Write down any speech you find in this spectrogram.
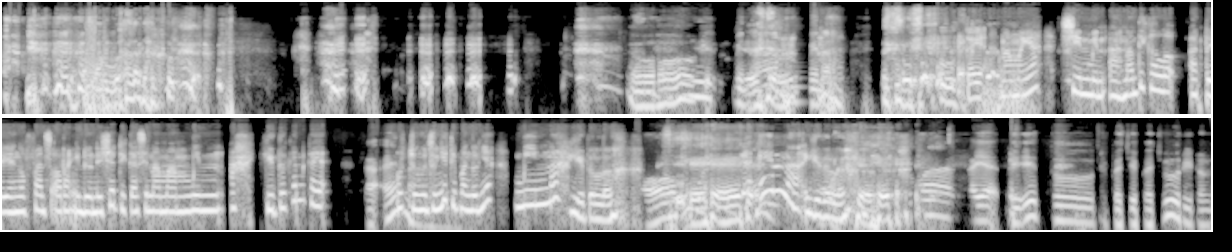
tahu banget aku. Oh, Minah, minah. Tuh, kayak namanya Shin Min Ah. Nanti kalau ada yang ngefans orang Indonesia dikasih nama Min Ah gitu kan kayak Nggak enak. ujung-ujungnya dipanggilnya Minah gitu loh. oke. Gak enak gitu loh. Oke. Cuma kayak di itu di baju bajuri dong.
